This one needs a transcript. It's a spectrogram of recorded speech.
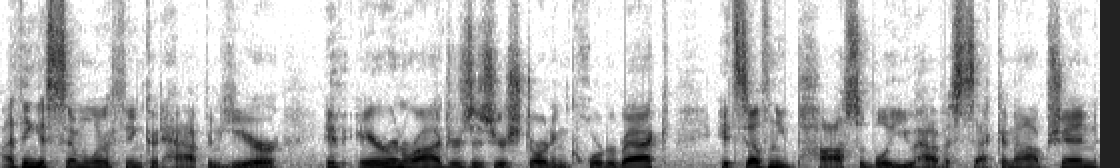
I think a similar thing could happen here. If Aaron Rodgers is your starting quarterback, it's definitely possible you have a second option.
